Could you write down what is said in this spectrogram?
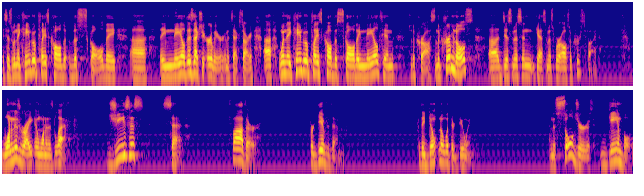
It says, when they came to a place called the skull, they, uh, they nailed, this is actually earlier in the text, sorry. Uh, when they came to a place called the skull, they nailed him to the cross. And the criminals, uh, Dismas and Gesmas, were also crucified, one on his right and one on his left. Jesus said, Father, forgive them, for they don't know what they're doing. And the soldiers gambled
